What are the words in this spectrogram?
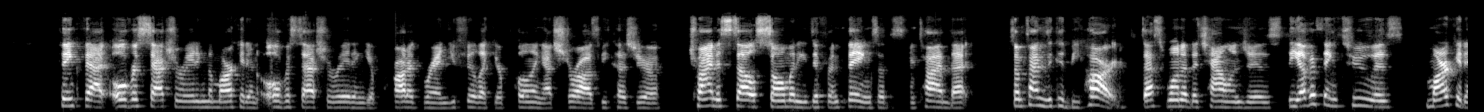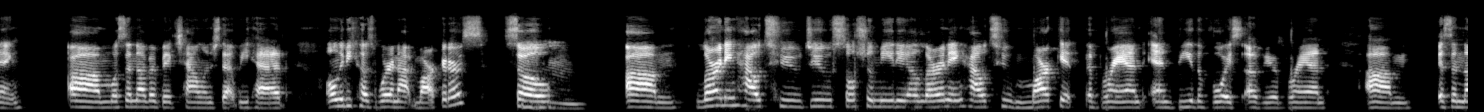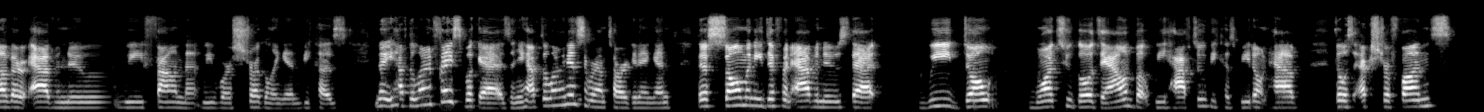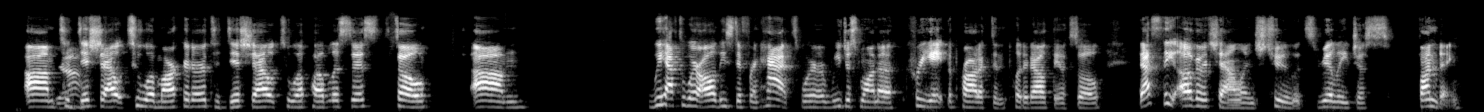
think that oversaturating the market and oversaturating your product brand, you feel like you're pulling at straws because you're trying to sell so many different things at the same time that sometimes it could be hard. That's one of the challenges. The other thing too is marketing um, was another big challenge that we had, only because we're not marketers. So. Mm-hmm. Um, learning how to do social media, learning how to market the brand and be the voice of your brand um, is another avenue we found that we were struggling in because you know you have to learn Facebook ads and you have to learn Instagram targeting and there's so many different avenues that we don't want to go down, but we have to because we don't have those extra funds um, yeah. to dish out to a marketer, to dish out to a publicist. So um, we have to wear all these different hats where we just want to create the product and put it out there. So that's the other challenge too. It's really just funding.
